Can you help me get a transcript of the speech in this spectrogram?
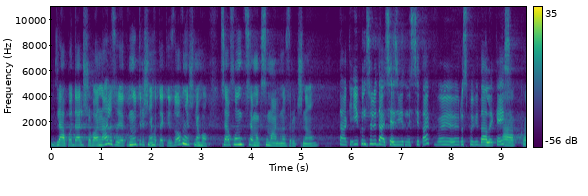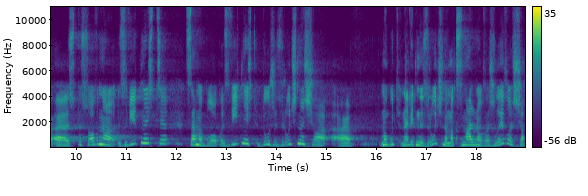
для подальшого аналізу, як внутрішнього, так і зовнішнього, ця функція максимально зручна. Так, і консолідація звітності, так? Ви розповідали кейс. Так, е, стосовно звітності, саме блоку звітність, дуже зручно, що, е, мабуть, навіть не зручно, максимально важливо, що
